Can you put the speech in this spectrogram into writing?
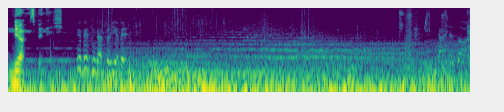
Nirgends bin ich. Wir wissen, dass du hier bist. Keine Sorge.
